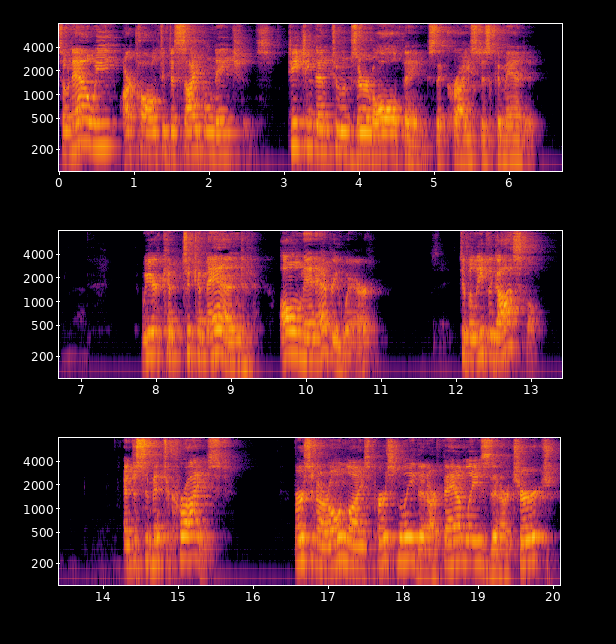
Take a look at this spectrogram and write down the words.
So now we are called to disciple nations, teaching them to observe all things that Christ has commanded. We are com- to command all men everywhere to believe the gospel and to submit to Christ. First in our own lives personally, then our families, then our church,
